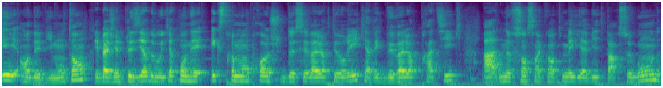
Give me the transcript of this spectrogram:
et en débit montant. Et ben j'ai le plaisir de vous dire qu'on est extrêmement proche de ces valeurs théoriques avec des valeurs pratiques à 950 mégabits par seconde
